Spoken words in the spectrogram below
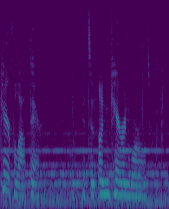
Careful out there. It's an uncaring world.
